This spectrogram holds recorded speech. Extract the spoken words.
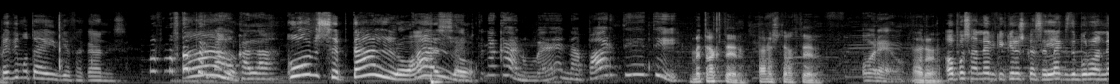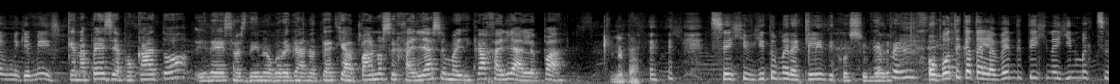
Παιδί μου τα ίδια θα κάνεις. Αυτό περνάω καλά. Κόνσεπτ άλλο, άλλο. Τι να κάνουμε, ένα πάρτι, τι; Με τρακτέρ, πάνω στο τρακτέρ. Ωραίο. Ωραίο. Όπως ανέβηκε ο κύριος Κασελάκης, δεν μπορούμε να ανέβουμε κι εμείς. Και να παίζει από κάτω, ιδέα σας δίνω, εγώ δεν κάνω τέτοια, πάνω σε χαλιά, σε μαγικά χαλιά, λεπά. Λεπά. Τη έχει βγει το μερακλίδικο σήμερα. Ε, παιδί. Οπότε καταλαβαίνετε τι έχει να γίνει μέχρι τις 7.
